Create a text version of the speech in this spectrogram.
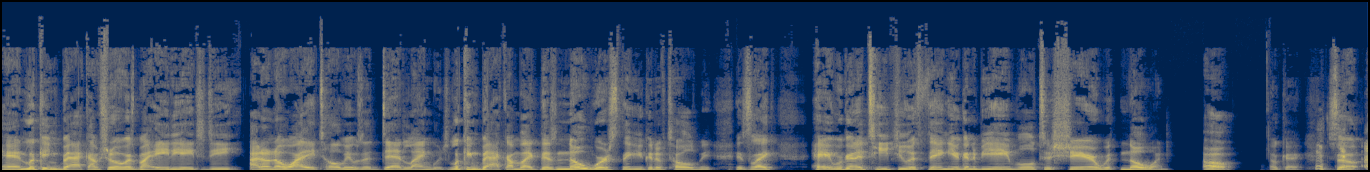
And looking back, I'm sure it was my ADHD. I don't know why they told me it was a dead language. Looking back, I'm like, there's no worse thing you could have told me. It's like, hey, we're going to teach you a thing you're going to be able to share with no one. Oh, okay. So,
